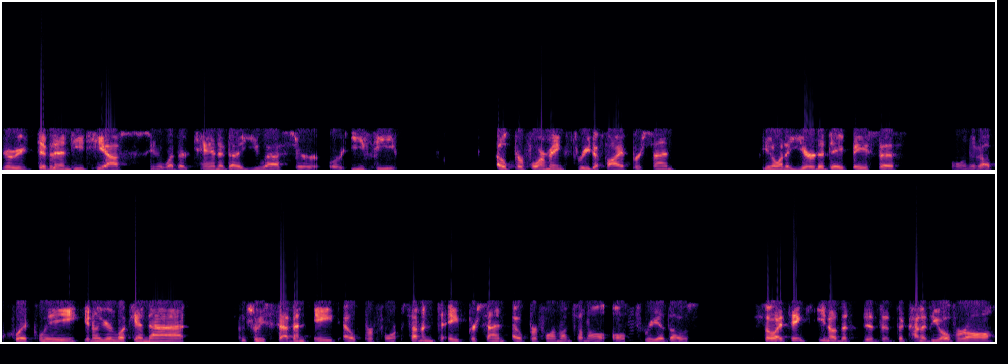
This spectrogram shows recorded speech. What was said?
your dividend ETFs you know, whether Canada, US, or, or EAFE, outperforming 3 to 5%, you know, on a year to date basis, pulling it up quickly, you know, you're looking at essentially 7, 8 outperform, 7 to 8% outperformance on all, all three of those. So I think, you know, the, the, the kind of the overall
